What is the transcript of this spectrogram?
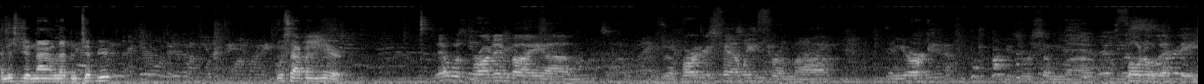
And this is your 9/11 tribute. What's happening here? That was brought in by um, the Vargas family from uh, New York. These were some uh, photo that they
